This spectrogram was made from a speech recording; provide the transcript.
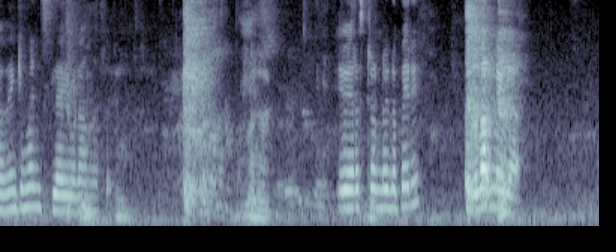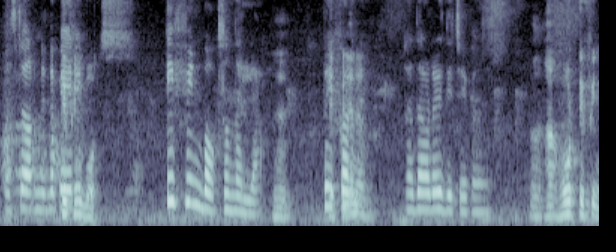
അതെനിക്ക് മനസ്സിലായി ഇവിടെ വന്നിട്ട്. റെസ്റ്റോറന്റിന്റെ പേര്? പറഞ്ഞില്ല. റെസ്റ്റോറന്റിന്റെ പേര് ടിഫിൻ ബോക്സ് ടിഫിൻ ബോക്സ് ഒന്നല്ല. അതവിടെ എഴുതി വെച്ചേക്കുന്നത് ഹോട്ട് ടിഫിൻ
